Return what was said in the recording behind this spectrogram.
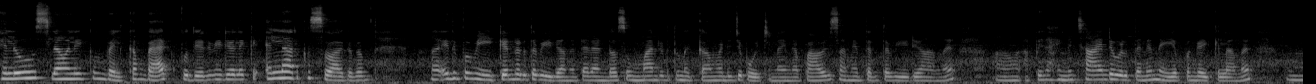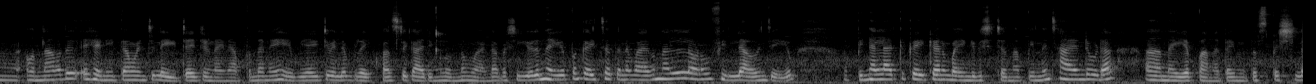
ഹലോ അസ്സാം വലൈക്കും വെൽക്കം ബാക്ക് പുതിയൊരു വീഡിയോയിലേക്ക് എല്ലാവർക്കും സ്വാഗതം. ഇതിപ്പോൾ വീക്കെൻഡ് എടുത്ത വീഡിയോ ആണ് കേട്ടോ. രണ്ട് ദിവസം ഉമ്മാന്റെ അടുത്ത് നിൽക്കാൻ വേണ്ടിയിട്ട് പോയിട്ടുണ്ടായിരുന്നു. അപ്പോൾ ആ ഒരു സമയത്ത് എടുത്ത വീഡിയോ ആണ്. അപ്പോൾ ഇത് അതിന് ചായന്റെ കൂടെ തന്നെ നെയ്യപ്പം കഴിക്കലാണ്. ഒന്നാമത് എണീക്കാൻ വേണ്ടിയിട്ട് ലേറ്റ് ആയിട്ടുണ്ടായിരുന്നു. അപ്പം തന്നെ ഹെവി ആയിട്ട് വലിയ ബ്രേക്ക്ഫാസ്റ്റ് കാര്യങ്ങളൊന്നും വേണ്ട. പക്ഷേ ഈ ഒരു നെയ്യപ്പം കഴിച്ചാൽ തന്നെ വയറ് നല്ലോണം ഫില്ലാവും ചെയ്യും. പിന്നെ എല്ലാവർക്കും കഴിക്കാനും ഭയങ്കര ഇഷ്ടമാണ് അപ്പോൾ ഇന്ന് ചായന്റെ കൂടെ നെയ്യപ്പാണ് കേട്ടോ ഇന്നത്തെ സ്പെഷ്യൽ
